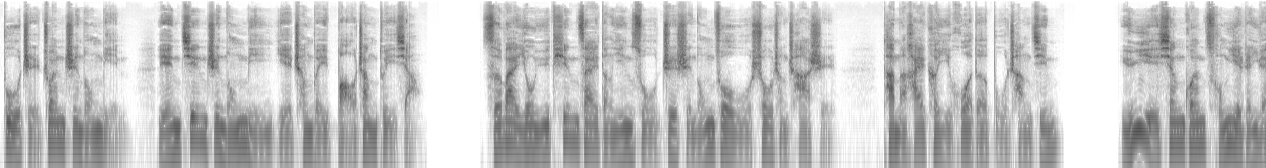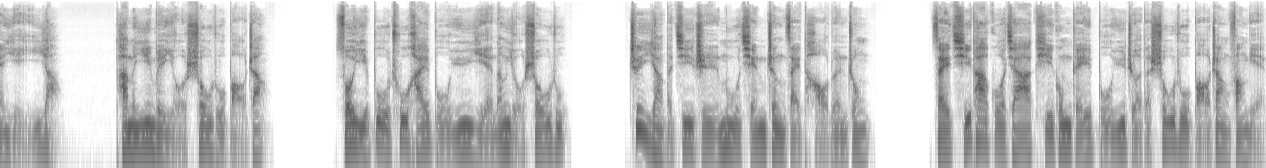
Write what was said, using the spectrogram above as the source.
不止专职农民，连兼职农民也成为保障对象。此外，由于天灾等因素致使农作物收成差时，他们还可以获得补偿金。渔业相关从业人员也一样，他们因为有收入保障，所以不出海捕鱼也能有收入。这样的机制目前正在讨论中。在其他国家提供给捕鱼者的收入保障方面，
